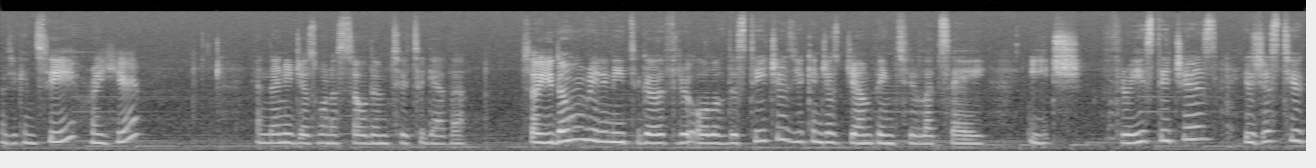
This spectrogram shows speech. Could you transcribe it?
as you can see right here. And then you just want to sew them two together. So you don't really need to go through all of the stitches. You can just jump into let's say each three stitches. Is just to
